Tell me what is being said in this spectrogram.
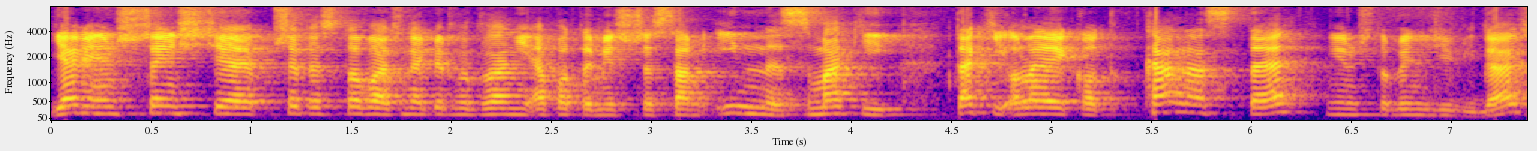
Ja miałem szczęście przetestować najpierw od Dani, a potem jeszcze sam inne smaki. Taki olejek od Canaste, nie wiem czy to będzie widać.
